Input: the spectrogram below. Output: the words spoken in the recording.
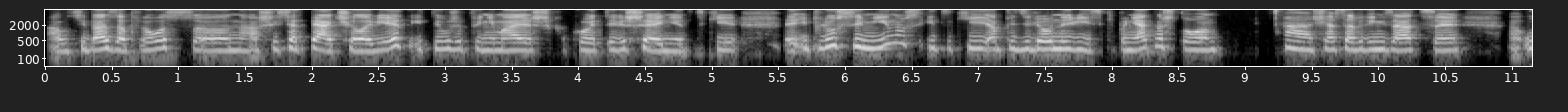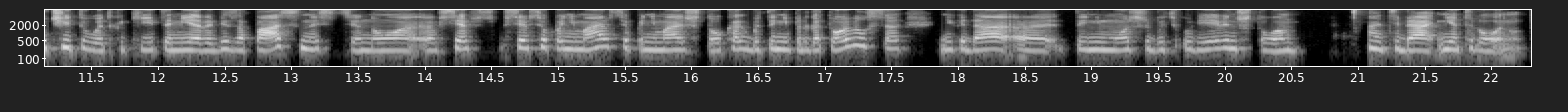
а у тебя запрос э, на 65 человек, и ты уже принимаешь какое-то решение. Такие и плюсы, и минус, и такие определенные риски. Понятно, что Сейчас а, организации а, учитывают какие-то меры безопасности, но э, все, все все понимают, все понимают, что как бы ты ни подготовился, никогда э, ты не можешь быть уверен, что а, тебя не тронут.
